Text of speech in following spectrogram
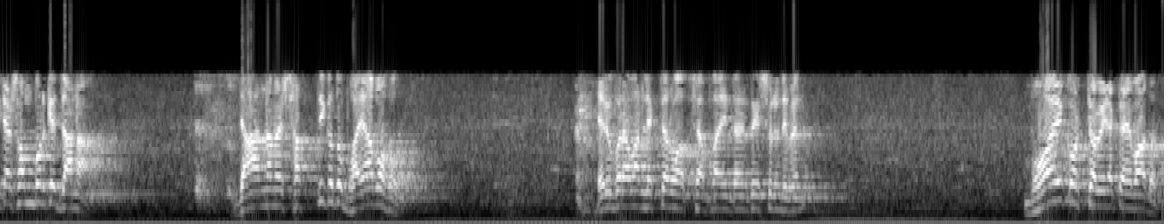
এটা সম্পর্কে জানা। জাহান নামের শাস্তি কত ভয়াবহ। এর উপরে আমার লেকচারও আছে, আপনার ইন্টারনেট থেকে শুনে নেবেন। ভয় করতে হবে, এটা একটা এবাদত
